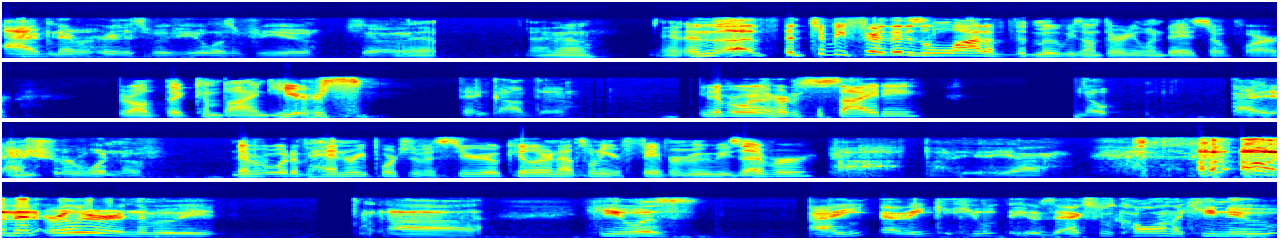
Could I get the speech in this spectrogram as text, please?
I've never heard of this movie. If it wasn't for you. So Yep, I know. And, and, uh, and to be fair, that is a lot of the movies on 31 Days so far throughout the combined years. thank God though. You never would have heard of Society. Nope. I, I sure wouldn't have. Never would have Henry Portrait of a Serial Killer, and that's one of your favorite movies ever. Oh, but yeah. oh, and then earlier in the movie, uh, he was, I I think he his ex was calling. Like he knew.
